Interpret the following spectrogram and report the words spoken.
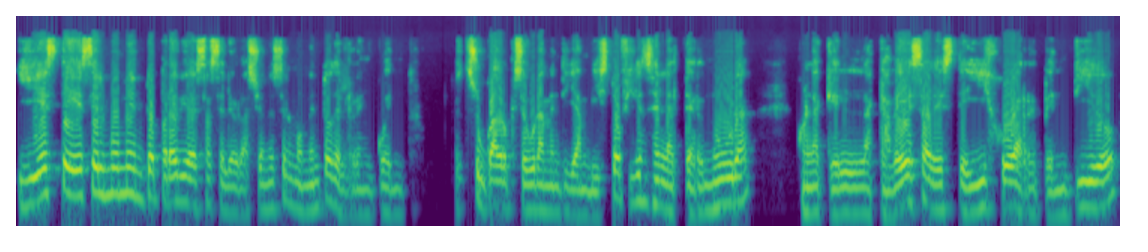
Y este es el momento previo a esa celebración, es el momento del reencuentro. Este es un cuadro que seguramente ya han visto. Fíjense en la ternura con la que la cabeza de este hijo arrepentido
